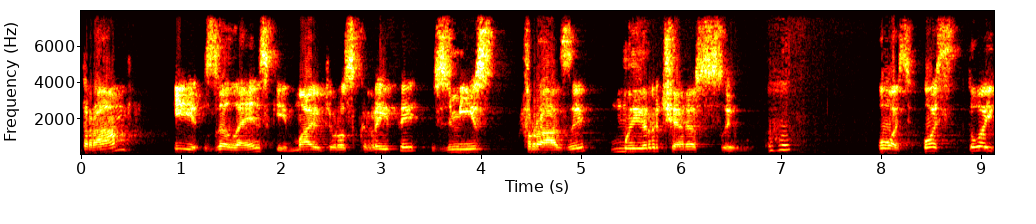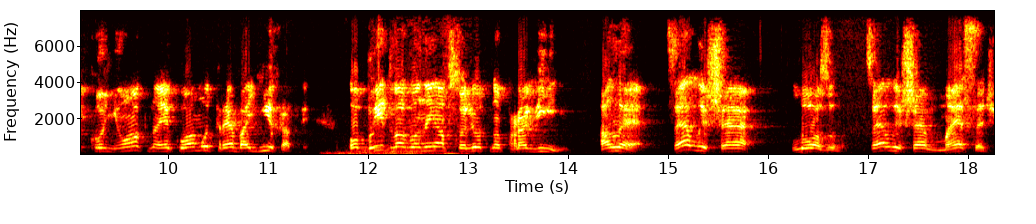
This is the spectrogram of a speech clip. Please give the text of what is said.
Трамп і Зеленський мають розкрити зміст фрази мир через силу. Ось ось той коньок, на якому треба їхати. Обидва вони абсолютно праві, але це лише лозунг, це лише меседж,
